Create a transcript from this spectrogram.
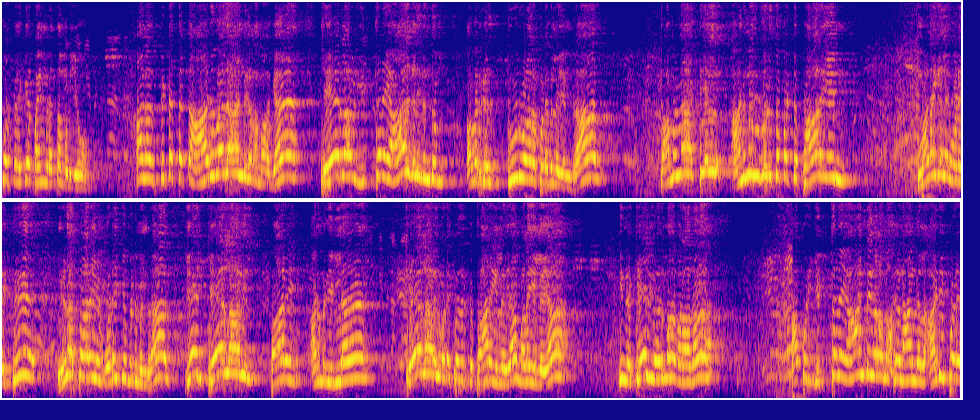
பொருட்களுக்கு பயன்படுத்த முடியும். ஆனால் கிட்டத்தட்ட அறுபது ஆண்டு காலமாக கேரளாவில் இத்தனை ஆறுகள் இருந்தும் அவர்கள் தூர்வாரப்படவில்லை என்றால் தமிழ்நாட்டில் அனுமதி கொடுக்கப்பட்ட பாறையின் மலைகளை உடைத்து நிலப்பாறையை உடைக்க வேண்டும் என்றால் ஏன் கேரளாவில் பாறை அனுமதி இல்ல? கேரளாவில் உடைப்பதற்கு பாறை இல்லையா மலை இல்லையா? இந்த கேள்வி வருமா வராதா? அப்படி இத்தனை ஆண்டு காலமாக நாங்கள் அடிப்படை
